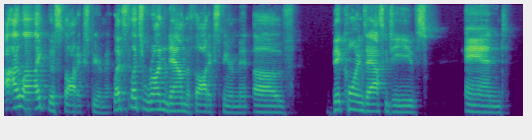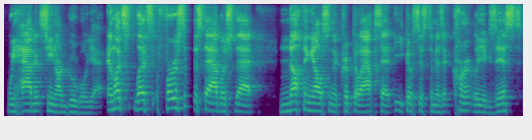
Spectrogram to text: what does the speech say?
I like this thought experiment. Let's let's run down the thought experiment of Bitcoin's Ask Jeeves and we haven't seen our Google yet. And let's let's first establish that nothing else in the crypto asset ecosystem as it currently exists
